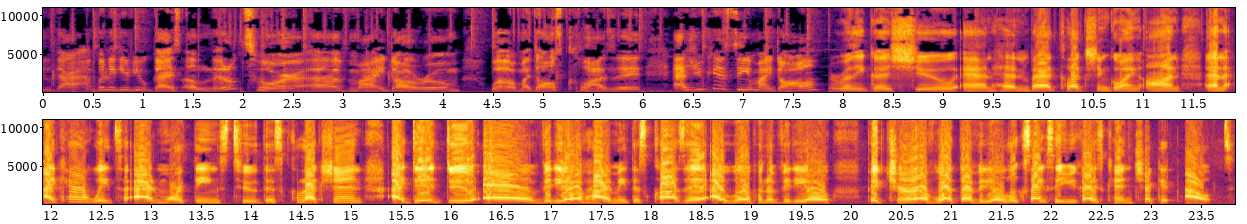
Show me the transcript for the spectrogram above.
do that, I'm gonna give you guys a little tour of my doll room. Well, my doll's closet. As you can see, my doll. A really good shoe and head and bag collection going on. And I can't wait to add more things to this collection. I did do a video of how I made this closet. I will put a video picture of what that video looks like so you guys can check it out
